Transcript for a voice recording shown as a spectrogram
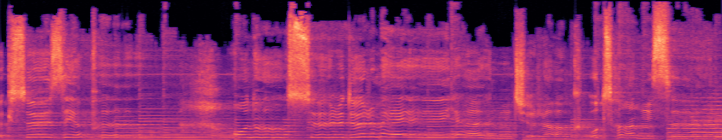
öksüz yapı. Onu sürdürmeyen çırak utansın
